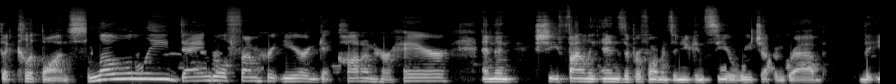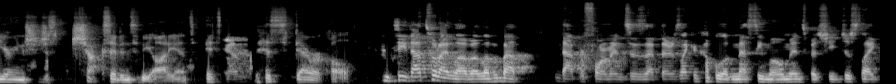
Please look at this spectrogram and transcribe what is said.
the clip-on, slowly dangle from her ear and get caught on her hair, and then she finally ends the performance, and you can see her reach up and grab the earring. and She just chucks it into the audience. It's Yeah. hysterical. See, that's what I love. I love about that performance is that there's like a couple of messy moments, but she just like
